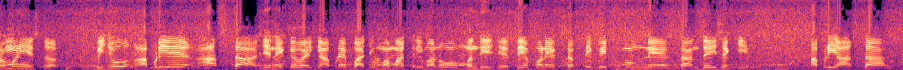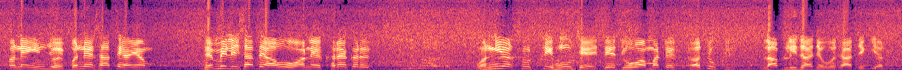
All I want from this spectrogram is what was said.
રમણીય સ્થળ. બીજું આપણી આસ્થા જેને કહેવાય કે આપણે બાજુમાં માતૃમાનું મંદિર છે, તે પણ એક શક્તિપીઠને સ્થાન દઈ શકીએ. આપણી આસ્થા અને એન્જોય બંને સાથે અહીંયા ફેમિલી સાથે આવો અને ખરેખર વન્ય સૃષ્ટિ શું છે તે જોવા માટે અચૂક લાભ લીધા જેવો છે આ જગ્યાનો.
